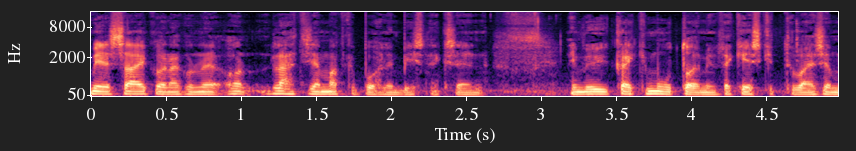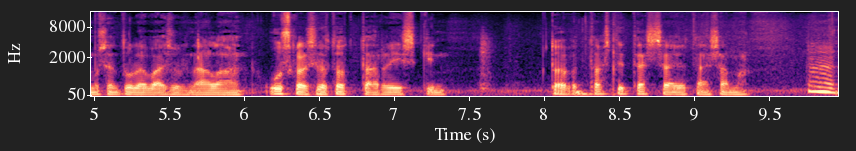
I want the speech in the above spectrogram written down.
mielessä aikoina, kun ne on, lähti sen matkapuhelinbisnekseen, niin myy kaikki muut toiminta keskittyy vain semmoisen tulevaisuuden alaan. Uskalsivat ottaa riskin. Toivottavasti tässä on jotain samaa. Mm.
